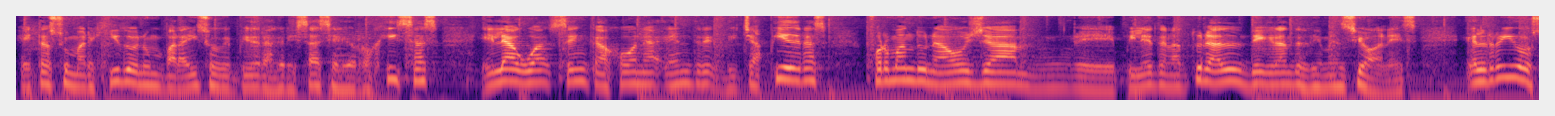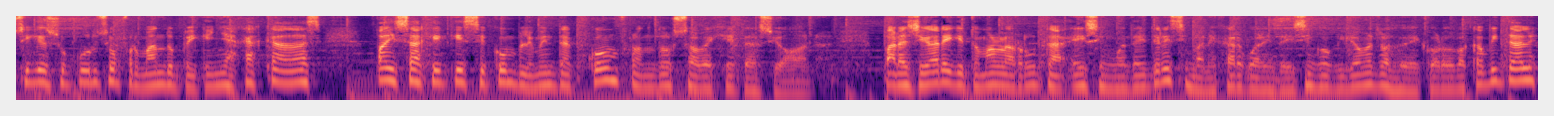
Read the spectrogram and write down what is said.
Está sumergido en un paraíso de piedras grisáceas y rojizas. El agua se encajona entre dichas piedras formando una olla eh, pileta natural de grandes dimensiones. El río sigue su curso formando pequeñas cascadas, paisaje que se complementa con frondosa vegetación. Para llegar hay que tomar la ruta E53 y manejar 45 kilómetros desde Córdoba capital.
